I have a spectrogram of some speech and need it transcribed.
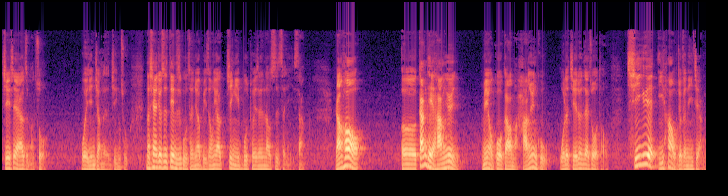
接下来要怎么做？我已经讲得很清楚。那现在就是电子股成交比重要进一步推升到四成以上，然后，呃，钢铁航运没有过高嘛？航运股，我的结论在做头。七月一号我就跟你讲了，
